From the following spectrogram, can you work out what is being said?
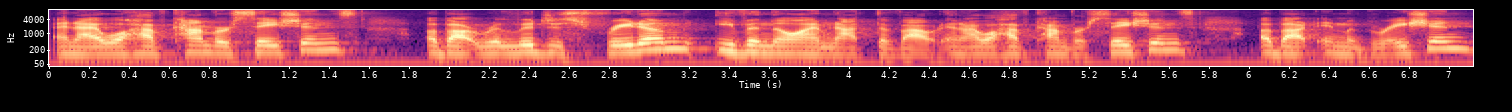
and I will have conversations about religious freedom, even though I'm not devout. And I will have conversations about immigration,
